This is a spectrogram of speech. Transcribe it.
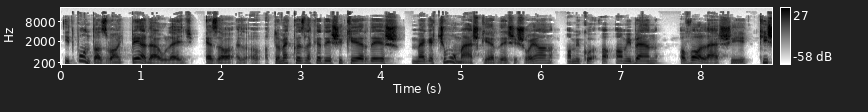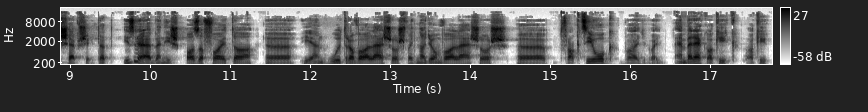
itt pont az van, hogy például egy, ez, a, ez a, a tömegközlekedési kérdés, meg egy csomó más kérdés is olyan, amikor, a, amiben a vallási kisebbség. Tehát Izraelben is az a fajta ö, ilyen ultravallásos, vagy nagyon vallásos ö, frakciók, vagy, vagy emberek, akik, akik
